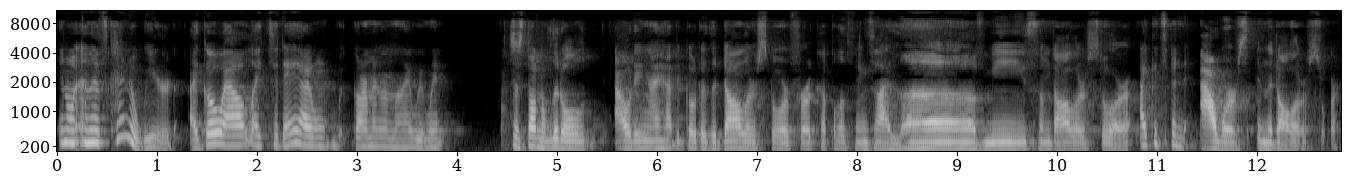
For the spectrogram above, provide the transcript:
you know, and it's kind of weird. I go out like today. I Garmin and I we went just on a little outing. I had to go to the dollar store for a couple of things. I love me some dollar store. I could spend hours in the dollar store.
